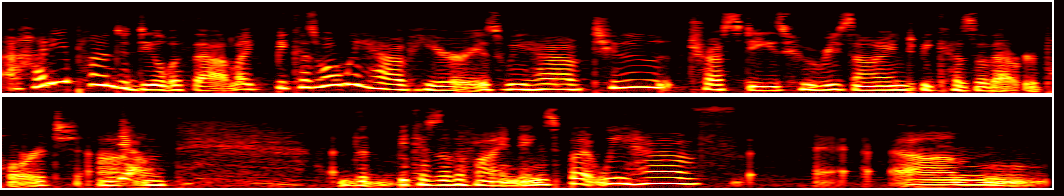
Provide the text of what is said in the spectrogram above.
how do you plan to deal with that? Like because what we have here is we have two trustees who resigned because of that report, um, the, because of the findings. But we have um,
